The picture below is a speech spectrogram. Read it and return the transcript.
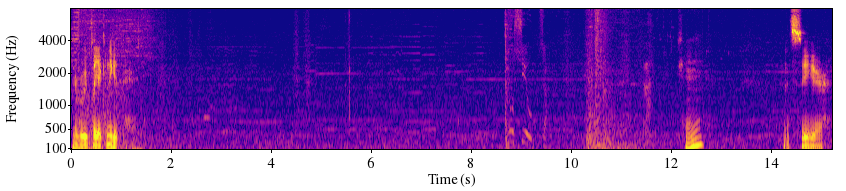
Whenever we play a Knigget. Okay. Let's see here.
